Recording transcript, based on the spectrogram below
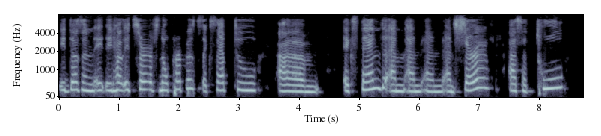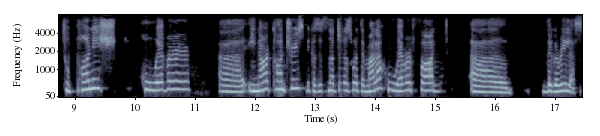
it doesn't, it, it, has, it serves no purpose except to um, extend and, and, and, and serve as a tool to punish whoever uh, in our countries, because it's not just Guatemala, whoever fought uh, the guerrillas.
